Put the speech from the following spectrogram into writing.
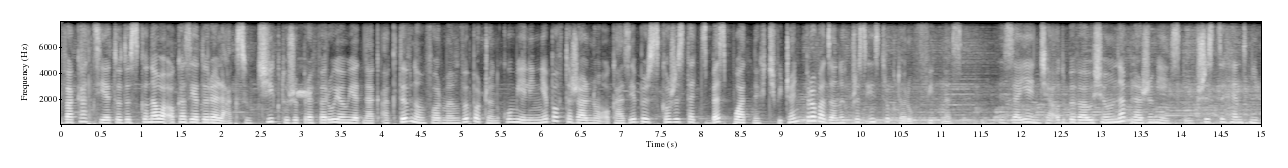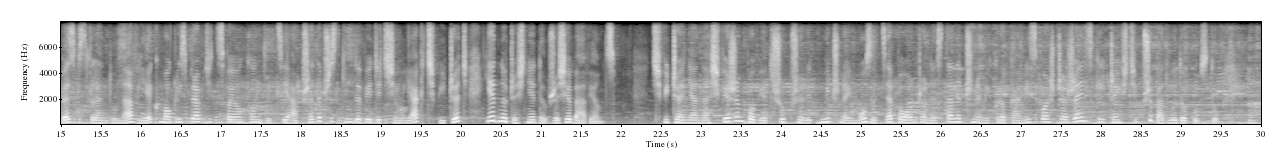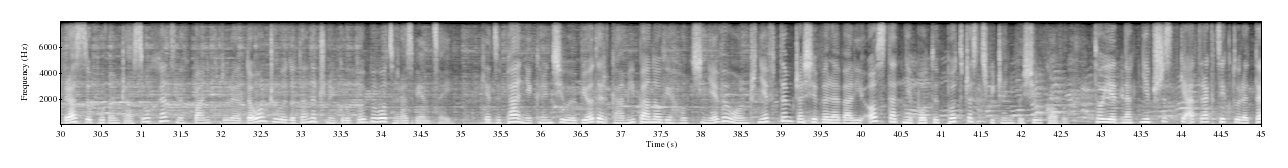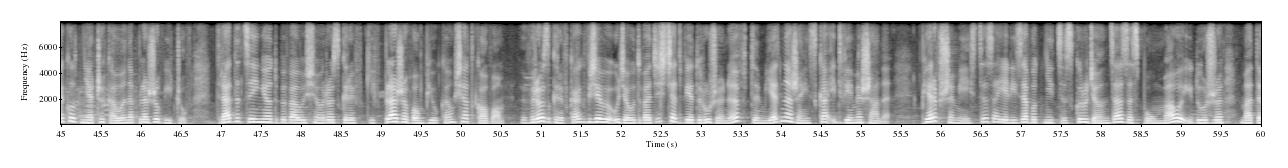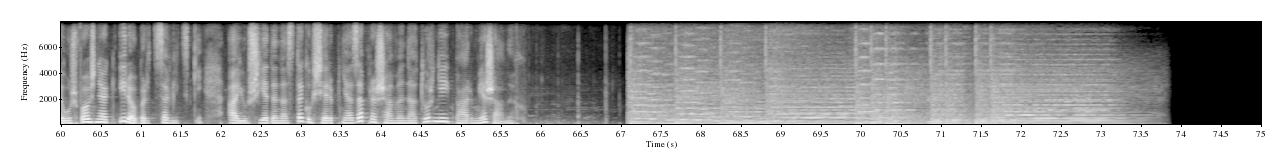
Wakacje to doskonała okazja do relaksu. Ci, którzy preferują jednak aktywną formę wypoczynku, mieli niepowtarzalną okazję, by skorzystać z bezpłatnych ćwiczeń prowadzonych przez instruktorów fitness. Zajęcia odbywały się na plaży miejskiej. Wszyscy chętni bez względu na wiek mogli sprawdzić swoją kondycję, a przede wszystkim dowiedzieć się jak ćwiczyć, jednocześnie dobrze się bawiąc. Ćwiczenia na świeżym powietrzu przy rytmicznej muzyce połączone z tanecznymi krokami, zwłaszcza żeńskiej części, przypadły do gustu. I wraz z upływem czasu chętnych pań, które dołączyły do tanecznej grupy, było coraz więcej. Kiedy panie kręciły bioderkami, panowie, choć nie wyłącznie, w tym czasie wylewali ostatnie poty podczas ćwiczeń wysiłkowych. To jednak nie wszystkie atrakcje, które tego dnia czekały na plażowiczów. Tradycyjnie odbywały się rozgrywki w plażową piłkę siatkową. W rozgrywkach wzięły udział 22 drużyny, w tym jedna żeńska i dwie mieszane. Pierwsze miejsce zajęli zawodnicy z Grudziądza, zespół Mały i Duży Mateusz Woźniak i Robert Sawicki, a już 11 sierpnia zapraszamy na turniej mieszanych.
